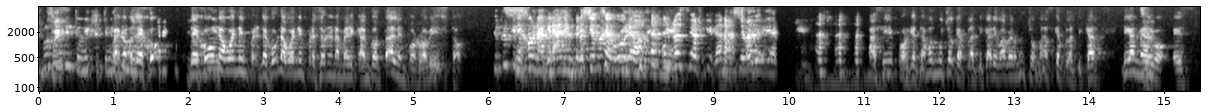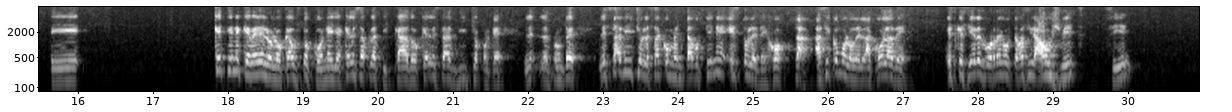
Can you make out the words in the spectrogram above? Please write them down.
Fue, bueno, dejó, dejó, una buena, dejó una buena impresión en American Got Talent, por lo visto. Yo creo que dejó una gran impresión, seguro. No se olvidará. No se va a olvidar. Así, porque tenemos mucho que platicar y va a haber mucho más que platicar. Díganme sí. algo, este, ¿qué tiene que ver el holocausto con ella? ¿Qué les ha platicado? ¿Qué les ha dicho? Porque les, les pregunté, ¿les ha dicho, les ha comentado, tiene esto le dejó? O sea, así como lo de la cola de, es que si eres borrego te vas a ir a Auschwitz, ¿sí?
